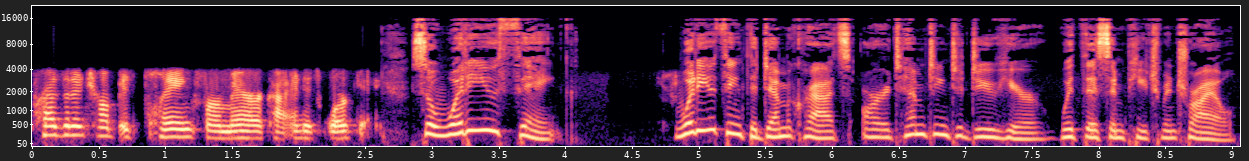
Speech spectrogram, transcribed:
President Trump is playing for America and it's working. So, what do you think what do you think the Democrats are attempting to do here with this impeachment trial?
